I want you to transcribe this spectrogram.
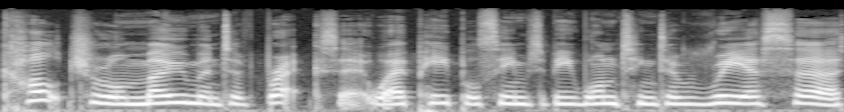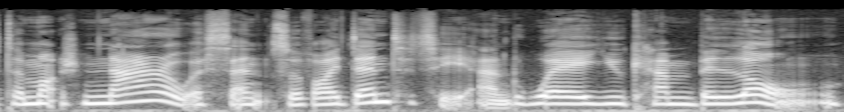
cultural moment of Brexit where people seem to be wanting to reassert a much narrower sense of identity and where you can belong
